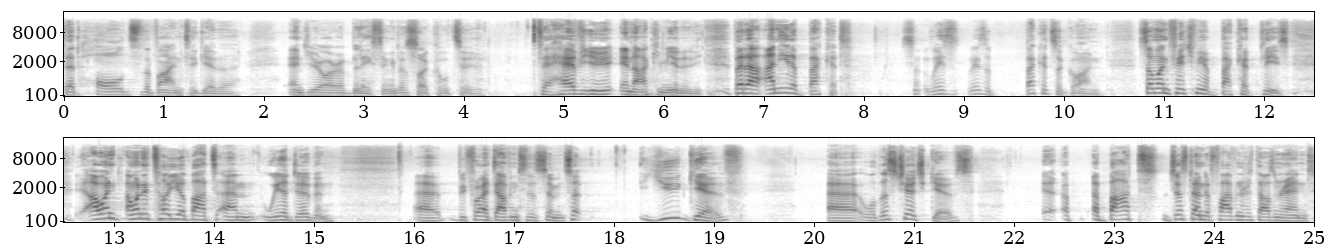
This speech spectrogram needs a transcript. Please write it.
that holds the vine together, and you are a blessing. It is so cool to, to have you in our community. But uh, I need a bucket. So where's, where's the buckets are gone? Someone fetch me a bucket, please. I want, I want to tell you about um, We Are Durban uh, before I dive into the sermon. So, you give, uh, well, this church gives uh, about just under 500,000 Rand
